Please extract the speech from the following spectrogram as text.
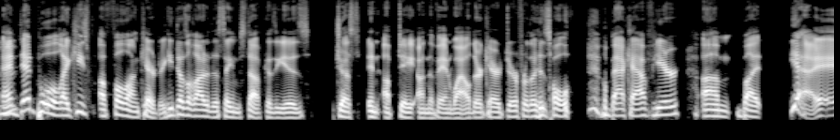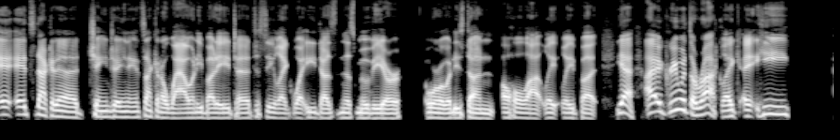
And Deadpool, like he's a full on character. He does a lot of the same stuff because he is just an update on the Van Wilder character for the, his whole back half here. Um, but yeah, it, it's not going to change anything. It's not going to wow anybody to to see like what he does in this movie or or what he's done a whole lot lately. But yeah, I agree with The Rock. Like uh, he,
